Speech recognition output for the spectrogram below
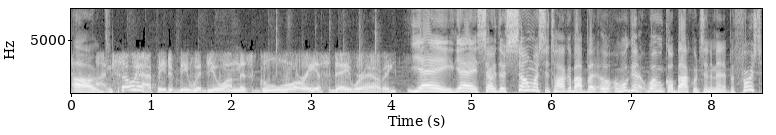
Oh, I'm so happy to be with you on this glorious day we're having. Yay, yay. So there's so much to talk about, but uh, we're going to we'll go backwards in a minute. But first,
